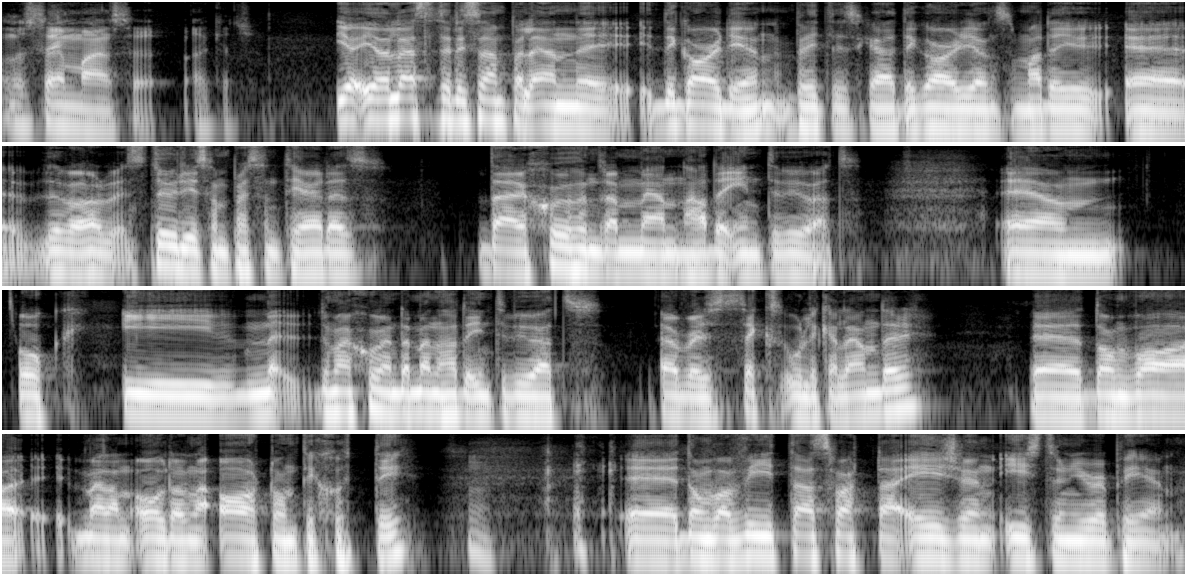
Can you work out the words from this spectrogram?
The same mindset. I get you. jag, jag läste till exempel en eh, The Guardian, brittiska The Guardian, som hade ju, eh, det var en studie som presenterades där 700 män hade intervjuat. Ehm, och i, de här 700 männen hade intervjuats över sex olika länder. Eh, de var mellan åldrarna 18 till 70. Eh, de var vita, svarta, asian, eastern european.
